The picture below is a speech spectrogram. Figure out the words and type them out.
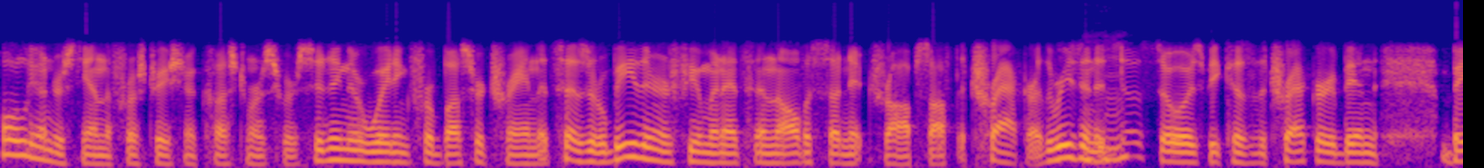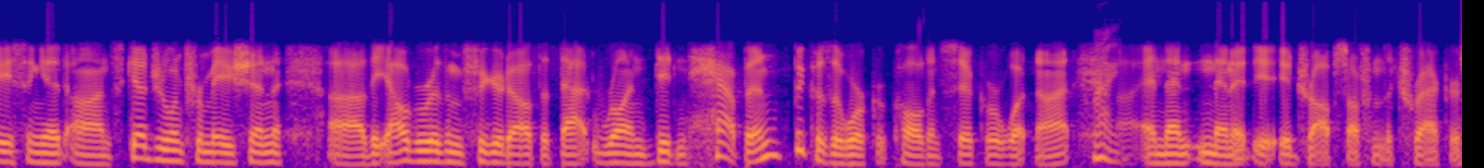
totally understand the frustration of customers who are sitting there waiting for a bus or train that says it'll be there in a few minutes, and all of a sudden it drops off the tracker. The reason mm-hmm. it does so is because the tracker had been basing it on schedule information. Uh, the algorithm figured out that that run didn't happen because the worker called called in sick or whatnot, right. uh, and then and then it, it drops off from the tracker.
